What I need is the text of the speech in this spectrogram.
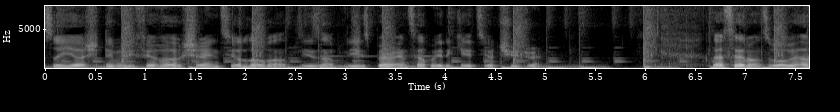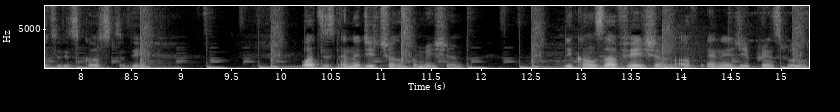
So you should do me the favor of sharing to your loved ones. Please and please, parents, help educate your children. Let's head on to what we have to discuss today. What is energy transformation? The conservation of energy principle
